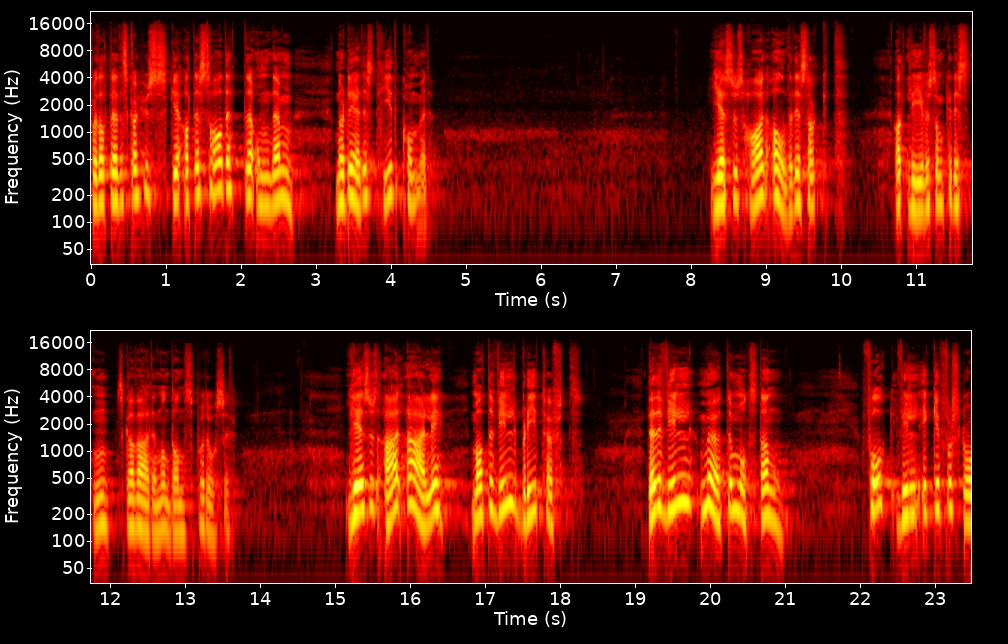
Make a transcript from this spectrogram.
for at dere skal huske at jeg sa dette om dem når deres tid kommer. Jesus har aldri sagt at livet som kristen skal være noen dans på roser. Jesus er ærlig med at det vil bli tøft. Dere vil møte motstand. Folk vil ikke forstå.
